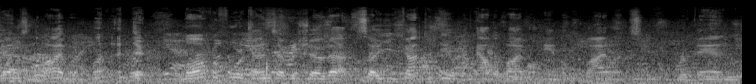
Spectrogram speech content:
guns in the Bible. Long before guns ever showed up. So you've got to deal with how the Bible handles violence, revenge,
